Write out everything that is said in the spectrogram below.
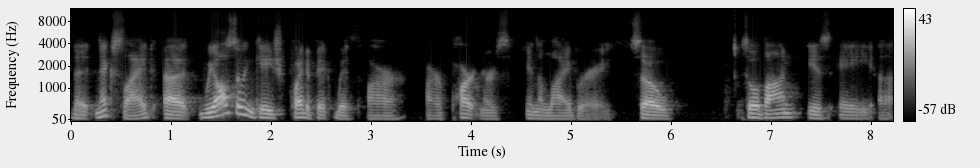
The next slide, uh, we also engaged quite a bit with our, our partners in the library. So, so Yvonne is, a, uh,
